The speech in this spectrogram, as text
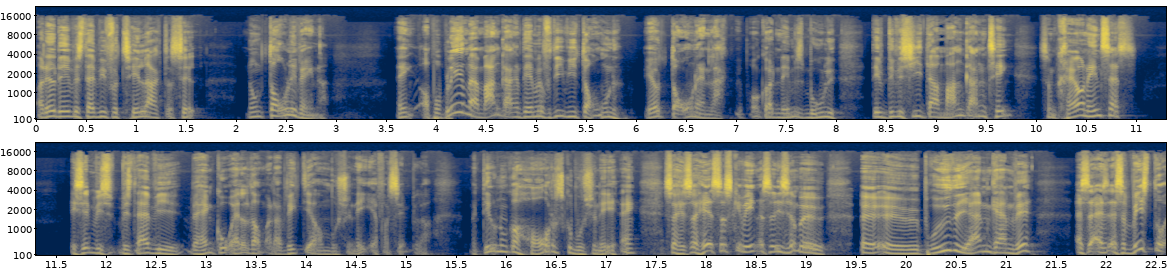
Og det er jo det, hvis der vi får tillagt os selv nogle dårlige vaner. Ikke? Og problemet er mange gange det med, fordi vi er dogne. Vi er jo dogne anlagt. Vi prøver at gøre det nemmest muligt. Det, det vil sige, at der er mange gange ting, som kræver en indsats. Eksempelvis, hvis der er, at vi vil have en god alderdom, er der vigtigt at motionere, for eksempel. Men det er jo nogle hårdt at skulle motionere. Ikke? Så, så her så skal vi ind og så ligesom øh, øh, øh, bryde det, hjernen gerne vil. Altså, altså, altså hvis nu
